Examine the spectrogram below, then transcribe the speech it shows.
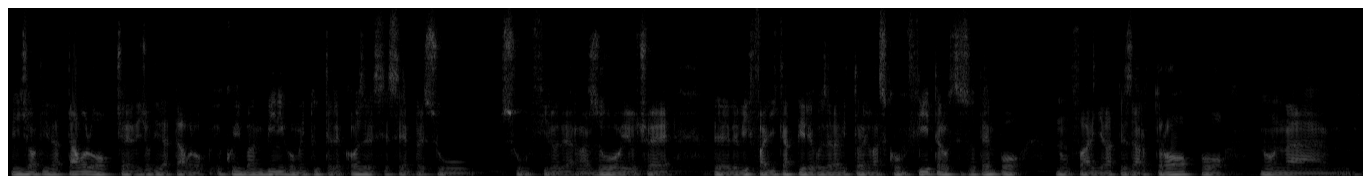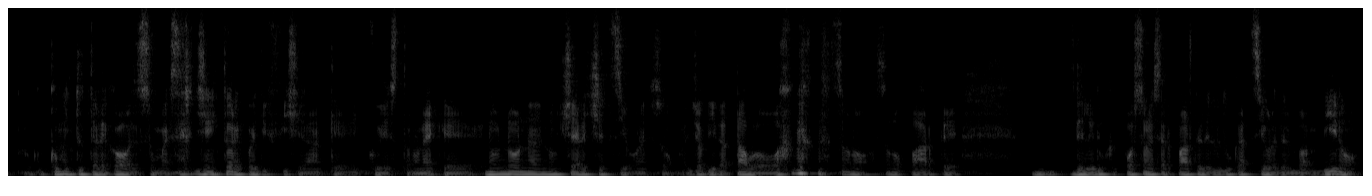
nei giochi da tavolo, cioè nei giochi da tavolo, con i bambini come in tutte le cose si è sempre su, su un filo del rasoio, cioè eh, devi fargli capire cos'è la vittoria e la sconfitta, allo stesso tempo non fargliela pesare troppo, non, eh, come in tutte le cose, insomma, essere genitore poi è difficile anche in questo, non è che non, non- non c'è l'eccezione, insomma, i giochi da tavolo sono, sono parte possono essere parte dell'educazione del bambino,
